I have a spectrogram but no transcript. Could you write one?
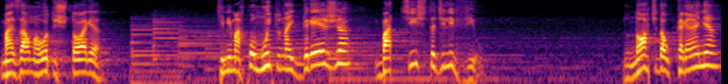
Mas há uma outra história que me marcou muito na igreja batista de Livil. No norte da Ucrânia,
